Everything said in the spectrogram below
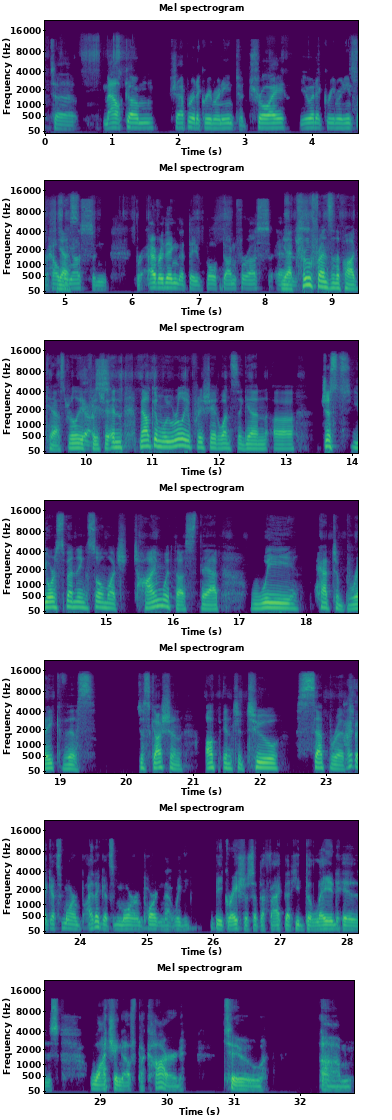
to Malcolm Sheppard at Green Ronin, to Troy Hewitt at Green Ronin for helping Yes. us and for everything that they've both done for us. yeah, true friends of the podcast. Really Yes. appreciate And Malcolm, we really appreciate once again uh just your spending so much time with us that we had to break this discussion up into two separate I think it's more. I think it's more important that we be gracious at the fact that he delayed his watching of Picard to um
